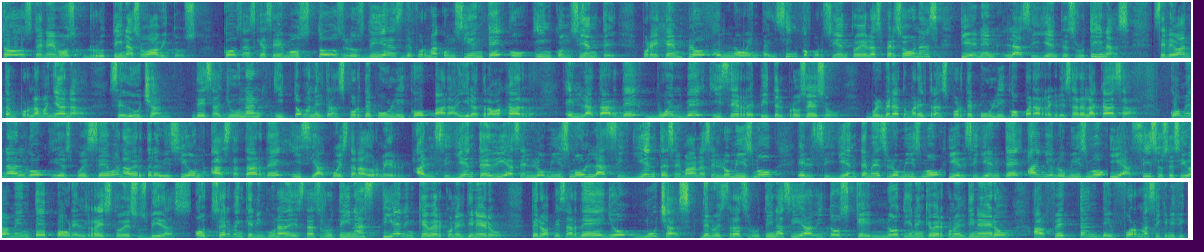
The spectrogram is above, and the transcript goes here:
Todos tenemos rutinas o hábitos, cosas que hacemos todos los días de forma consciente o inconsciente. Por ejemplo, el 95% de las personas tienen las siguientes rutinas. Se levantan por la mañana, se duchan, desayunan y toman el transporte público para ir a trabajar. En la tarde vuelve y se repite el proceso. Vuelven a tomar el transporte público para regresar a la casa comen algo y después se van a ver televisión hasta tarde y se acuestan a dormir. Al siguiente día hacen lo mismo, las siguientes semanas en lo mismo, el siguiente mes lo mismo y el siguiente año lo mismo y así sucesivamente por el resto de sus vidas. Observen que ninguna de estas rutinas tienen que ver con el dinero, pero a pesar de ello, muchas de nuestras rutinas y hábitos que no tienen que ver con el dinero afectan de forma significativa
